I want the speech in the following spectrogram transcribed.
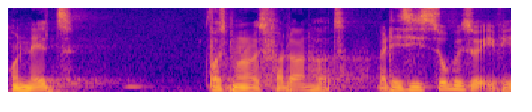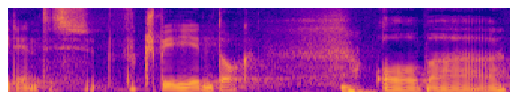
und nicht, was man alles verloren hat. Weil das ist sowieso evident, das spiele ich jeden Tag. Aber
